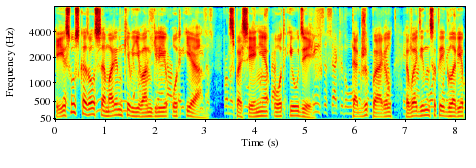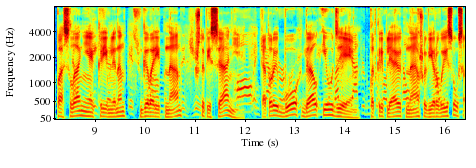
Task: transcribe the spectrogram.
Иисус сказал Самаринке в Евангелии от Иоанна, спасение от иудеев. Также Павел в 11 главе послания к римлянам говорит нам, что Писание, которое Бог дал иудеям, подкрепляют нашу веру в Иисуса.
